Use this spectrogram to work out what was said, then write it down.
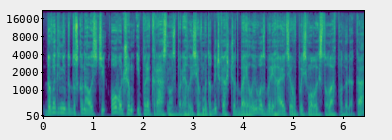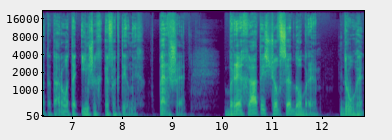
доведені до досконалості овочем і прекрасно збереглися в методичках, що дбайливо зберігаються в письмових столах Подоляка, Татарова та інших ефективних. Перше брехати, що все добре. Друге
